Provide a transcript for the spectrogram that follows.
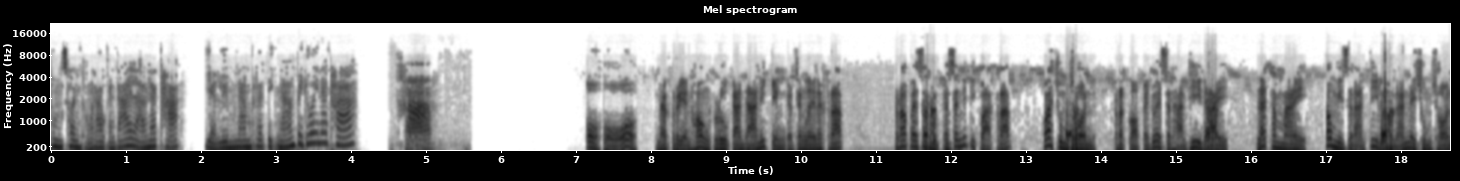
ชุมชนของเรากันได้แล้วนะคะ อย่าลืมนำกระติกน้ำไปด้วยนะคะ ครับ โอ้โห นักเรียนห้องครูการดานี่เก่งกันจังเลยนะครับ เราไปสรุปกันสักนิดดีกว่าครับ ว่าชุมชนประกอบไปด้วยสถานที่ใด และทำไม ต้องมีสถานที่เหล่านั้นในชุมชน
